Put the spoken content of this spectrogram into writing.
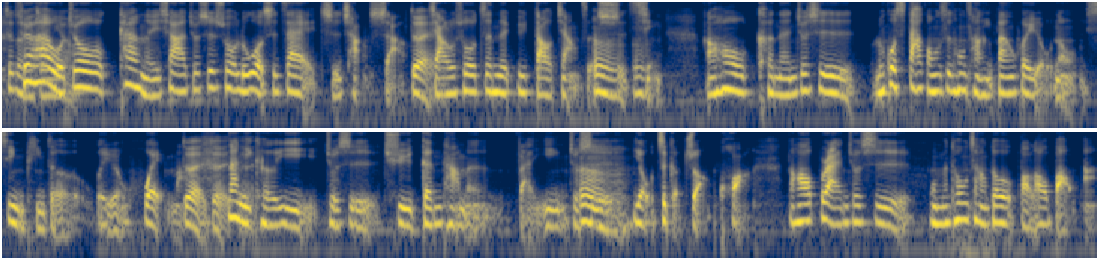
这个所以后来我就看了一下，就是说，如果是在职场上，对假如说真的遇到这样子的事嗯。情，然后可能就是，如果是大公司，通常一般会有那种性平的委员会嘛，，对对，那你可以就是去跟他们反映，就是嗯。有这个状况，然后不然就是我们通常都有保劳保嘛，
